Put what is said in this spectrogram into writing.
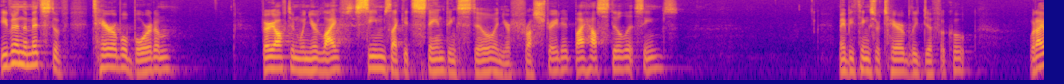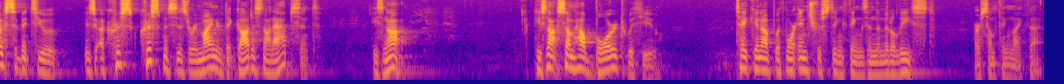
Even in the midst of terrible boredom, very often when your life seems like it's standing still and you're frustrated by how still it seems, maybe things are terribly difficult. What I submit to you is a Christmas is a reminder that God is not absent. He's not. He's not somehow bored with you, taken up with more interesting things in the Middle East or something like that.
